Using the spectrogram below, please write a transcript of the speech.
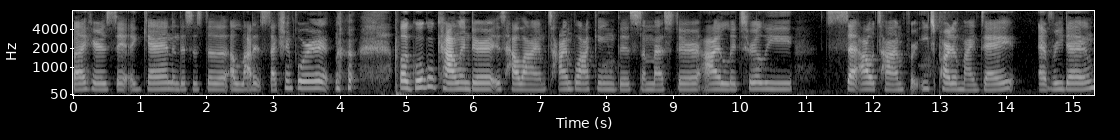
but here's it again, and this is the allotted section for it. but Google Calendar is how I am time blocking this semester. I literally set out time for each part of my day every day.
